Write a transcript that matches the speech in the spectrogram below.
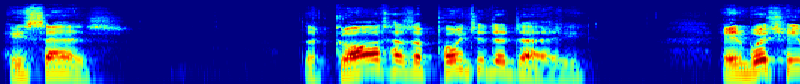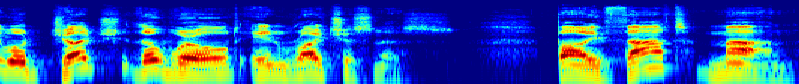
He says that God has appointed a day in which he will judge the world in righteousness by that man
